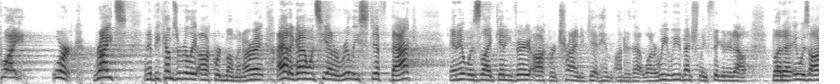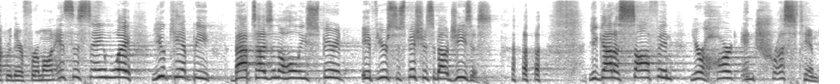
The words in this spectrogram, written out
quite work, right? And it becomes a really awkward moment, all right? I had a guy once, he had a really stiff back, and it was like getting very awkward trying to get him under that water. We, we eventually figured it out, but uh, it was awkward there for a moment. It's the same way. You can't be baptized in the Holy Spirit if you're suspicious about Jesus. you got to soften your heart and trust Him.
